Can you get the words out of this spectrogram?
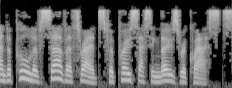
and a pool of server threads for processing those requests.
